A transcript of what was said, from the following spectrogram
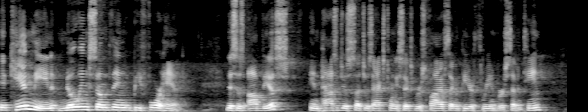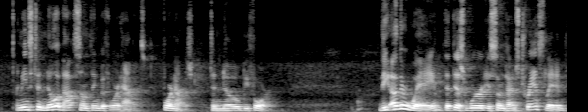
It can mean knowing something beforehand. This is obvious in passages such as Acts 26, verse 5, 2 Peter 3, and verse 17. It means to know about something before it happens. Foreknowledge, to know before. The other way that this word is sometimes translated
